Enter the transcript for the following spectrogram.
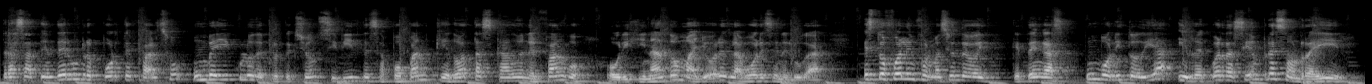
tras atender un reporte falso, un vehículo de protección civil de Zapopan quedó atascado en el fango, originando mayores labores en el lugar. Esto fue la información de hoy. Que tengas un bonito día y recuerda siempre sonreír.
